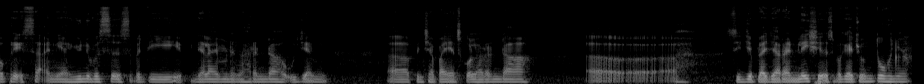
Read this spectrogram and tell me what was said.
peperiksaan yang universal seperti penilaian menengah rendah ujian uh, pencapaian sekolah rendah uh, sijil pelajaran Malaysia sebagai contohnya.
